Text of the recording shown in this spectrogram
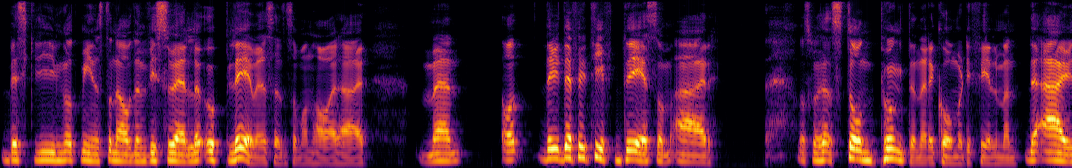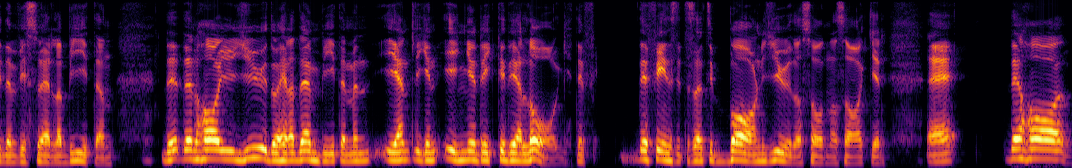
beskrivning åtminstone av den visuella upplevelsen som man har här. Men det är ju definitivt det som är vad ska man säga, ståndpunkten när det kommer till filmen. Det är ju den visuella biten. Det, den har ju ljud och hela den biten men egentligen ingen riktig dialog. Det, det finns lite så här typ barnljud och sådana saker. Eh, det har...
